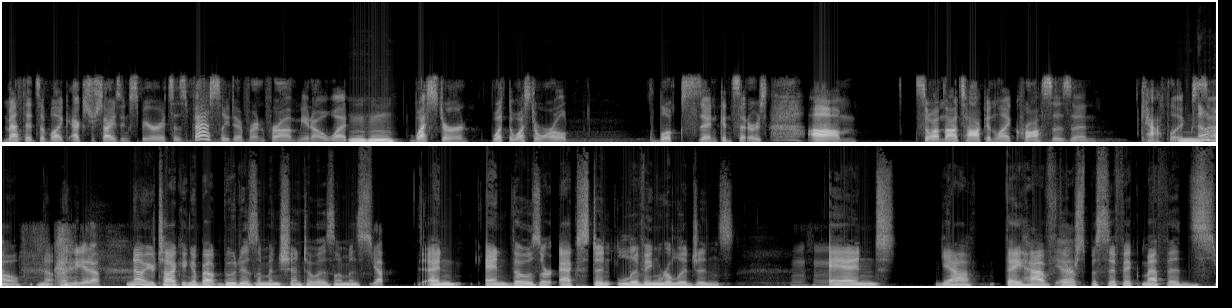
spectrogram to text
methods of like exorcising spirits is vastly different from you know what hmm Western what the Western world looks and considers. Um, so I'm not talking like crosses and Catholics. No, no, and, you know, no. You're talking about Buddhism and Shintoism is Yep. and and those are extant living religions, mhm. and yeah, they have their specific methods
